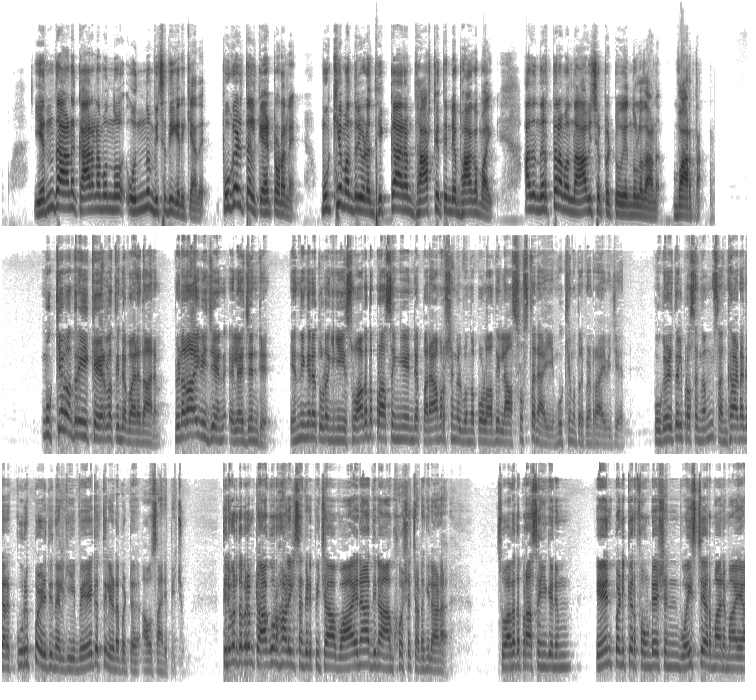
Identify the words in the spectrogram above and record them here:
എന്താണ് കാരണമെന്നോ ഒന്നും വിശദീകരിക്കാതെ പുകഴ്ത്തൽ കേട്ടുടനെ മുഖ്യമന്ത്രിയുടെ ധിക്കാരം ധാർഷ്ട്യത്തിന്റെ ഭാഗമായി അത് നിർത്തണമെന്ന് ആവശ്യപ്പെട്ടു എന്നുള്ളതാണ് വാർത്ത. മുഖ്യമന്ത്രി കേരളത്തിന്റെ വരദാനം പിണറായി വിജയൻ ലെജൻഡ് എന്നിങ്ങനെ തുടങ്ങി സ്വാഗത പ്രാസംഗികന്റെ പരാമർശങ്ങൾ വന്നപ്പോൾ അതിൽ അസ്വസ്ഥനായി മുഖ്യമന്ത്രി പിണറായി വിജയൻ. പുകഴ്ത്തൽ പ്രസംഗം സംഘാടകർ കുറിപ്പെഴുതി നൽകി വേഗത്തിൽ ഇടപെട്ട് അവസാനിപ്പിച്ചു. തിരുവനന്തപുരം ടാഗോർ ഹാളിൽ സംഘടിപ്പിച്ച വായനാ ദിന ആഘോഷ ചടങ്ങിലാണ് സ്വാഗത പ്രാസംഗികനും എൻ പണിക്കർ ഫൗണ്ടേഷൻ വൈസ് ചെയർമാനുമായ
